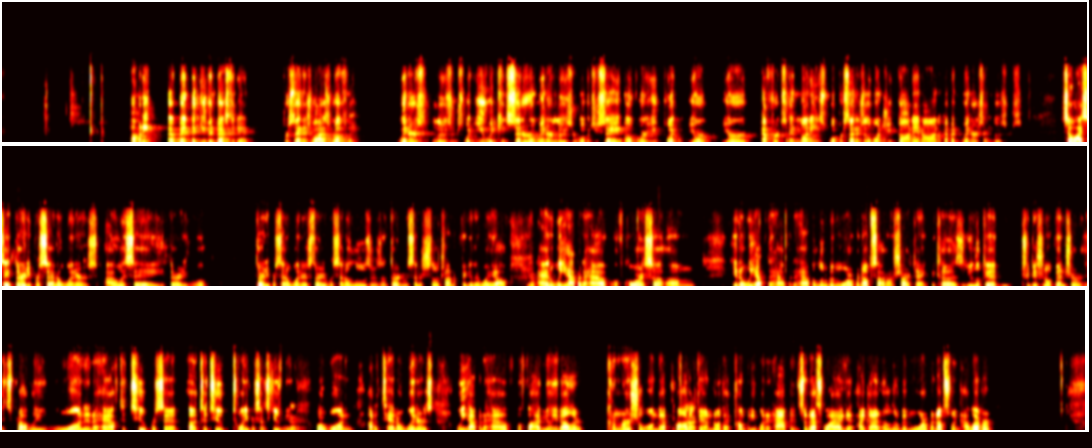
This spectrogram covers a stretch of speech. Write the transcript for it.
how many event that you've invested in, percentage wise, roughly, winners, losers, what you would consider a winner loser? What would you say of where you put your your efforts and monies? What percentage of the ones you've gone in on have been winners and losers? So I say 30% of winners. I would say 30, well, 30% of winners, 30% of losers, and 30% are still trying to figure their way out. Yep. And we happen to have, of course, uh, um, you know, we have to happen to have a little bit more of an upside on Shark Tank because you look at traditional venture, it's probably one and a half to two percent, uh, to two, 20 percent, excuse me, or one out of 10 are winners. We happen to have a $5 million commercial on that product exactly. and or that company when it happens. So that's why I get I got a little bit more of an upswing. However,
